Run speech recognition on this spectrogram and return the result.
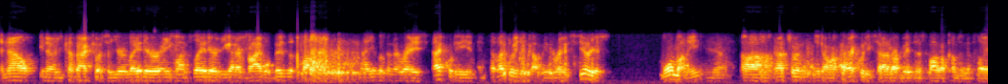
and now you know you come back to us a year later, or eight months later, you got a viable business model. Now you're looking to raise equity and, and sell equity to the company to raise serious more money. Yeah. Uh, that's when you know our equity side of our business model comes into play.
